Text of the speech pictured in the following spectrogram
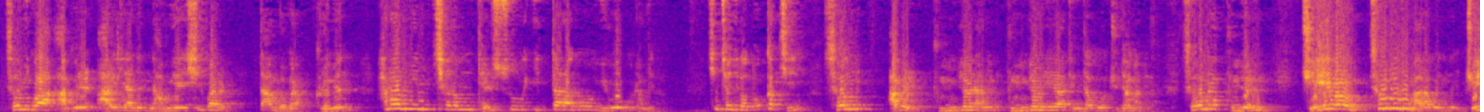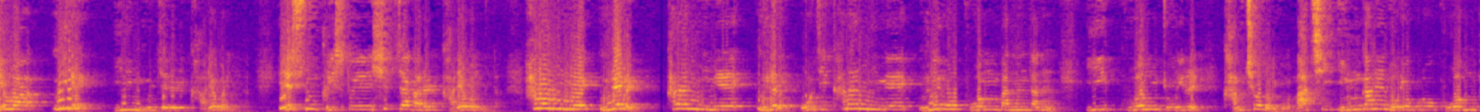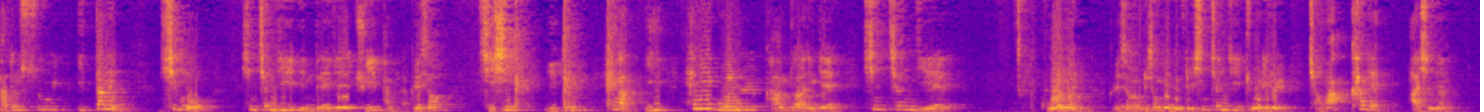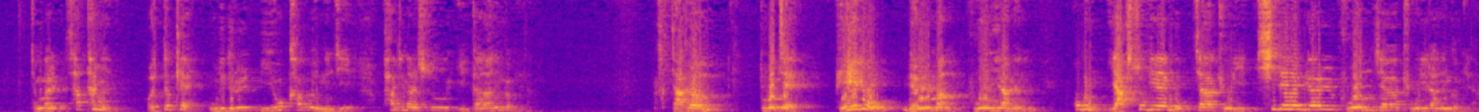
선과 악을 알게 하는 나무의 실과를 따 먹어라. 그러면 하나님처럼 될 수 있다라고 유혹을 합니다. 신천지도 똑같이 선, 악을 분별하는, 분별해야 된다고 주장합니다. 선악 분별은 죄와, 성경이 말하고 있는 죄와 의의 이 문제를 가려버립니다. 예수 그리스도의 십자가를 가려버립니다. 하나님의 은혜를, 하나님의 은혜를, 오직 하나님의 은혜로 구원받는다는 이 구원 교리를 감춰버리고 마치 인간의 노력으로 구원받을 수 있다는 식으로 신천지인들에게 주입합니다. 그래서 지식, 믿음, 행악, 이 행위 구원을 강조하는 게 신천지의 구원론입니다. 그래서 우리 성도님들이 신천지 교리를 정확하게 아시면 정말 사탄이 어떻게 우리들을 미혹하고 있는지 확인할 수 있다는 겁니다. 자 그럼 두 번째 배도 멸망 구원이라는 혹은 약속의 목자 교리 시대별 구원자 교리라는 겁니다.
